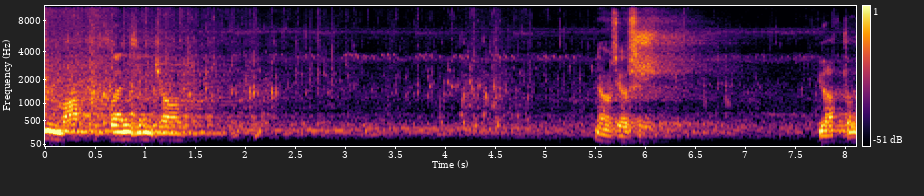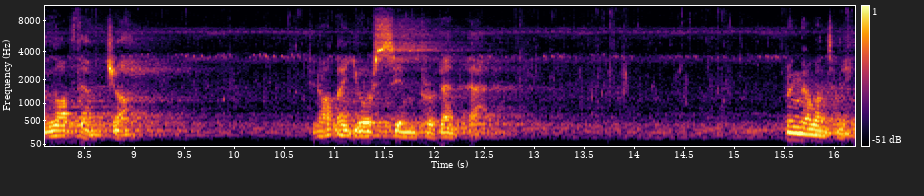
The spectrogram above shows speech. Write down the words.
You mock the cleansing, John. No, Joseph. You have to love them, John. Do not let your sin prevent that. Bring that one to me.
